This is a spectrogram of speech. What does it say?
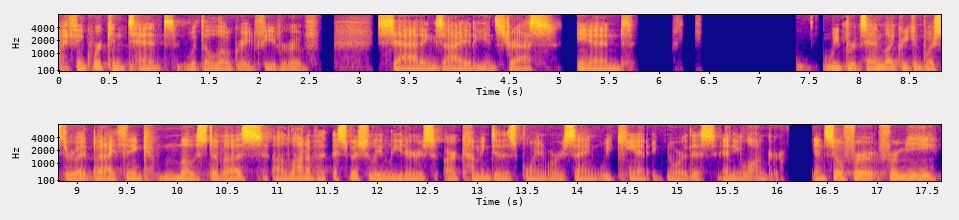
I think we're content with the low grade fever of sad anxiety and stress. And we pretend like we can push through it but i think most of us a lot of especially leaders are coming to this point where we're saying we can't ignore this any longer and so for for me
